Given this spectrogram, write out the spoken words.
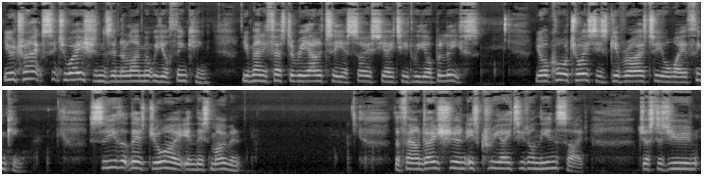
You attract situations in alignment with your thinking. You manifest a reality associated with your beliefs. Your core choices give rise to your way of thinking. See that there's joy in this moment. The foundation is created on the inside. Just as you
